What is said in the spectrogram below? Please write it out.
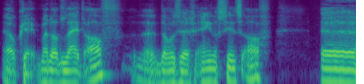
Oké, maar dat leidt af. Eh, dat wil zeggen enigszins af. Uh,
